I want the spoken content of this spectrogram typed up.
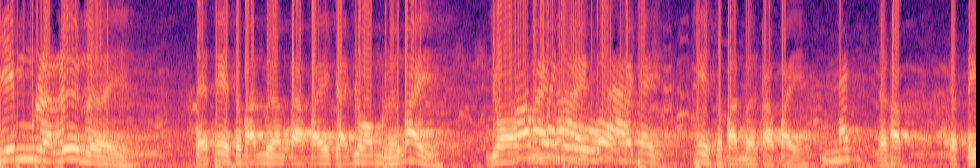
ยิ้มระลื่นเลย แต่เทศบาลเมืองตากใบจะยอมหรือไม่ ยอมไม่ได้ก็ไม่ใช่เทศบาลเมืองตากใบนะนะครับ จะตี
